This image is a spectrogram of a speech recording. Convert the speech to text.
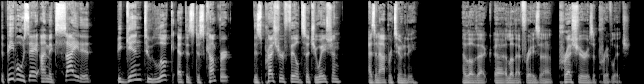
The people who say, I'm excited, begin to look at this discomfort, this pressure filled situation as an opportunity. I love that. Uh, I love that phrase. Uh, pressure is a privilege.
